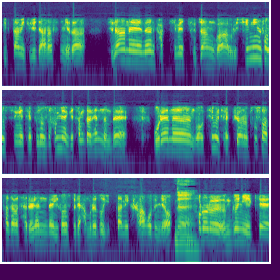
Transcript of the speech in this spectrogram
입담이 뒤지지 않았습니다. 지난해에는 각 팀의 주장과 우리 신인 선수 중에 대표 선수 한 명이 참가를 했는데 올해는 어, 팀을 대표하는 투수와 타자가 자리를 했는데 이 선수들이 아무래도 입담이 강하거든요. 네. 서로를 은근히 이렇게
